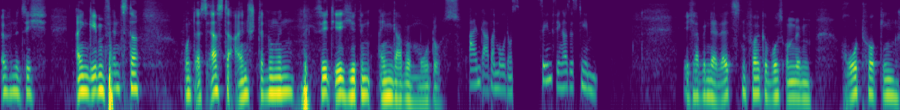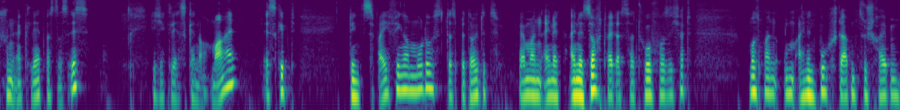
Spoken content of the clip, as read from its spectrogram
öffnet sich Eingeben-Fenster und als erste Einstellungen seht ihr hier den Eingabemodus. Eingabemodus. Zehnfingersystem. Ich habe in der letzten Folge, wo es um den Rotor ging, schon erklärt, was das ist. Ich erkläre es gerne nochmal. Es gibt den Zweifinger-Modus. Das bedeutet, wenn man eine, eine Software-Tastatur vor sich hat, muss man, um einen Buchstaben zu schreiben,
